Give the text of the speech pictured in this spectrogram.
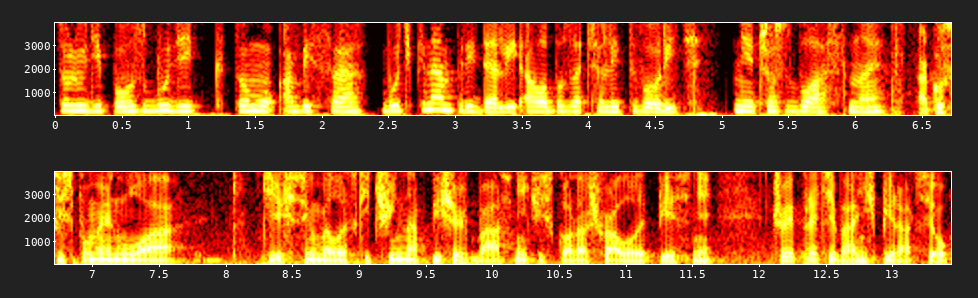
to ľudí povzbudí k tomu, aby sa buď k nám pridali, alebo začali tvoriť niečo vlastné. Ako si spomenula, tiež si umelecký čin, napíšeš básne či skladaš chválové piesne. Čo je pre teba inšpiráciou?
